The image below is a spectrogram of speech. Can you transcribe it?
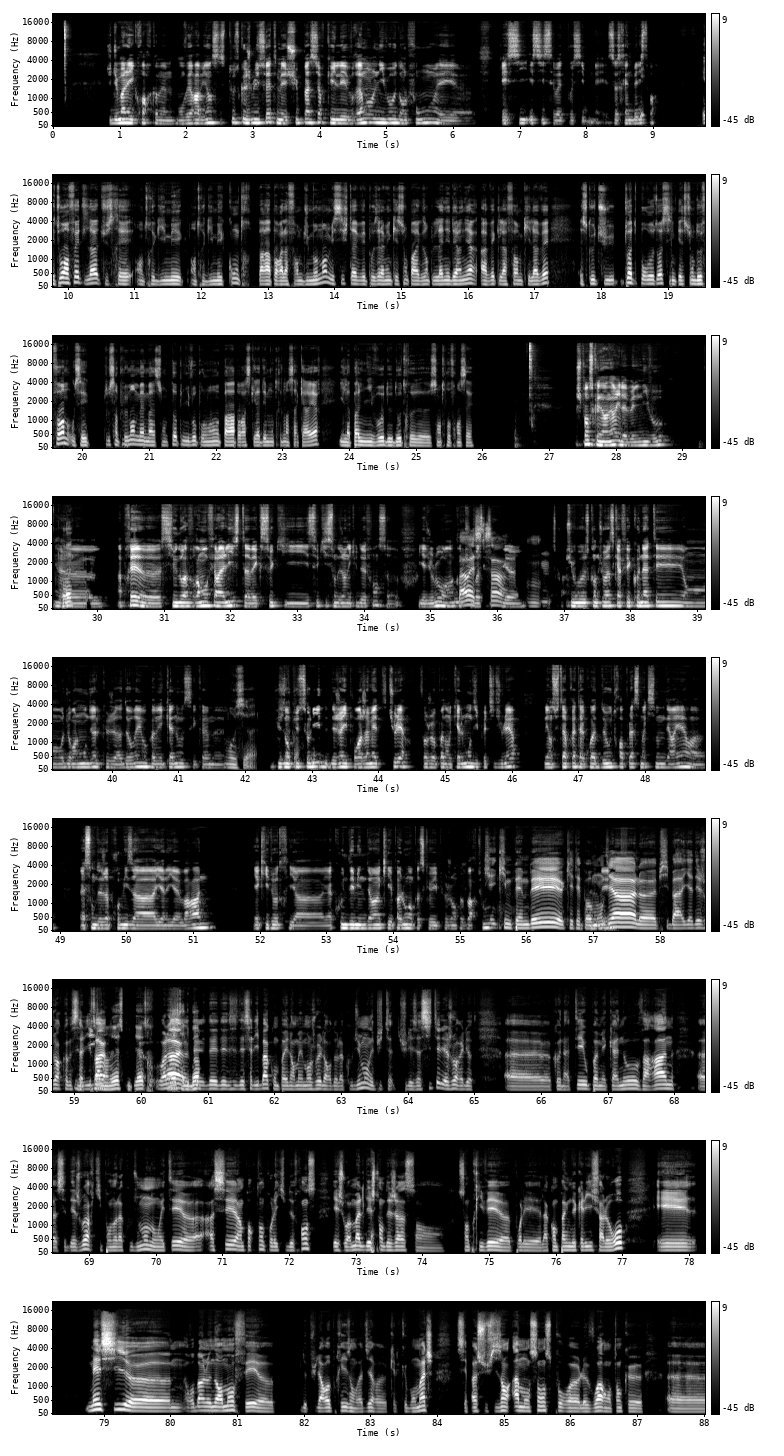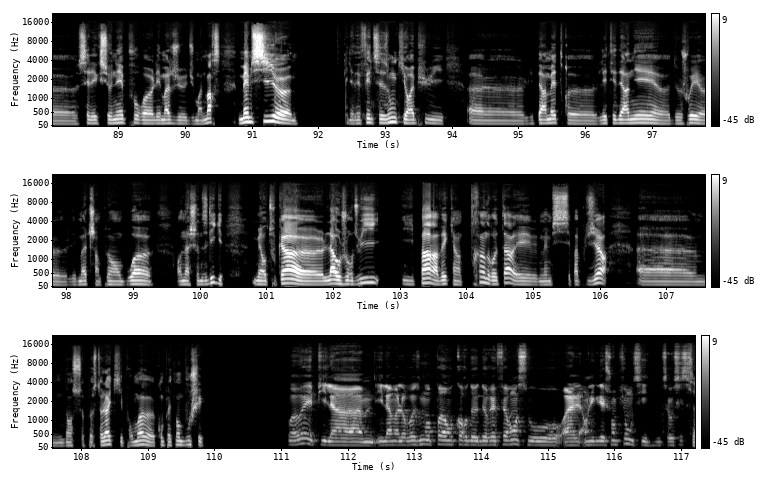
j'ai du mal à y croire quand même. On verra bien, c'est tout ce que je lui souhaite, mais je suis pas sûr qu'il ait vraiment le niveau dans le fond et, et si et si ça va être possible. Mais ce serait une belle histoire. Et toi, en fait, là, tu serais entre guillemets, contre par rapport à la forme du moment. Mais si je t'avais posé la même question, par exemple, l'année dernière, avec la forme qu'il avait, est-ce que tu, toi, pour toi, c'est une question de forme ou c'est tout simplement même à son top niveau pour le moment par rapport à ce qu'il a démontré dans sa carrière, il n'a pas le niveau de d'autres euh, centraux français? Je pense que dernière, il avait le niveau. Euh, après, euh, si on doit vraiment faire la liste avec ceux qui, ceux qui sont déjà en équipe de France, euh, il y a du lourd. Hein, bah ouais, c'est ça. Mm. Quand, tu vois, quand tu vois ce qu'a fait Konaté en, durant le mondial que j'ai adoré, ou Pamecano, c'est quand même de plus en plus solide. Déjà, il pourra jamais être titulaire. Enfin, je vois pas dans quel monde il peut être titulaire. Et ensuite, après, t'as quoi? Deux ou trois places maximum derrière. elles sont déjà promises à, il y a Varane, il y a qui d'autre? Il y a, il y a Koundé mine de qui est pas loin parce qu'il peut jouer un peu partout. Kim Pembe euh, qui était pas au mondial. Euh, et puis bah il y a des joueurs comme Saliba. peut-être. Euh, voilà, Des, des, des, Saliba qui n'ont pas énormément joué lors de la Coupe du Monde. Et puis tu les as cités les joueurs Elliot. Euh, Konaté, Upamecano, Varane. Euh, c'est des joueurs qui pendant la Coupe du Monde ont été assez importants pour l'équipe de France. Et je vois mal Deschamps déjà sans sans priver pour les, la campagne de qualif à l'Euro. Et même si Robin Lenormand fait depuis la reprise, on va dire euh, quelques bons matchs, c'est pas suffisant à mon sens pour euh, le voir en tant que euh, sélectionné pour les matchs du, mois de mars, même si il avait fait une saison qui aurait pu lui, permettre l'été dernier de jouer les matchs un peu en bois en Nations League. Mais en tout cas, là aujourd'hui, il part avec un train de retard et même si c'est pas plusieurs dans ce poste-là qui est pour moi complètement bouché. Ouais, ouais, et puis il a, il a malheureusement pas encore de, de référence au, en Ligue des Champions aussi. Donc ça aussi, c'est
